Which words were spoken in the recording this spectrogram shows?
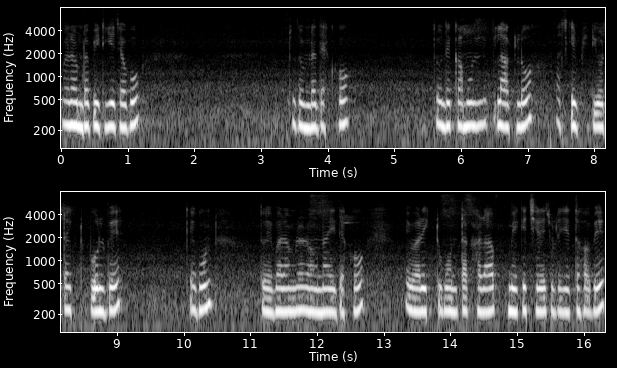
এবার আমরা বেরিয়ে যাব। তো তোমরা দেখো, তোমাদের কেমন লাগল? আজকের ভিডিওটা একটু বলবে কেমন? তো এবার আমরা রওনাই দেখো। এবার একটু মনটা খারাপ, মেয়েকে ছেড়ে চলে যেতে হবে।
